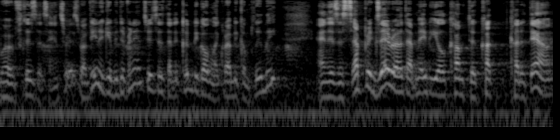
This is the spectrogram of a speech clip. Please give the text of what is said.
Rav Chisda's answer is. Ravina gave a different answer. He says that it could be going like Rabbi completely, and there's a separate zera that maybe you'll come to cut cut it down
